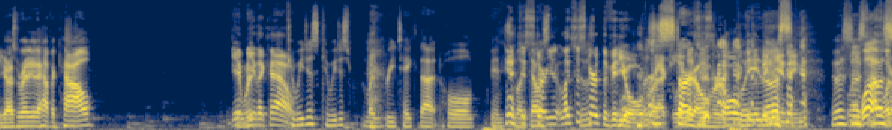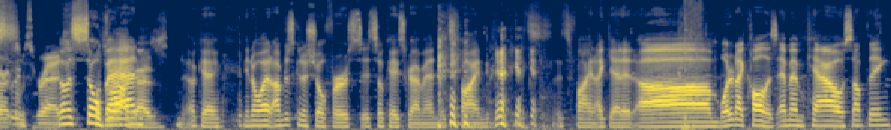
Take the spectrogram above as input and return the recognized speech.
You guys ready to have a cow? Give we're- me the cow. Can we just can we just like retake that whole in Yeah, like just that start, was, you know, let's just that was- start the video over. let's just start Let's just over, go please. the That was- beginning. it was just that was from scratch. that was so What's wrong, bad. guys? Okay, you know what? I'm just gonna show first. It's okay, Scrapman. It's fine. it's, it's fine. I get it. Um, what did I call this? MM cow something?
